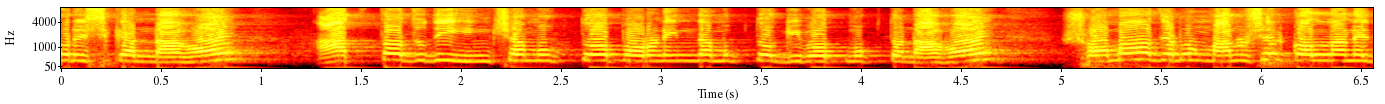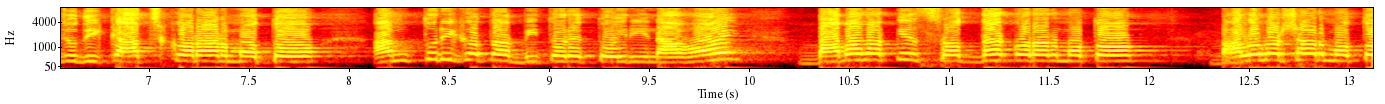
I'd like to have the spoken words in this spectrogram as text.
পরিষ্কার না হয়, আত্মা যদি হিংসামুক্ত, পরনিন্দামুক্ত, গিবতমুক্ত না হয় সমাজ এবং মানুষের কল্যাণে যদি কাজ করার মতো আন্তরিকতা ভিতরে তৈরি না হয় বাবা মাকে শ্রদ্ধা করার মতো, ভালোবাসার মতো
